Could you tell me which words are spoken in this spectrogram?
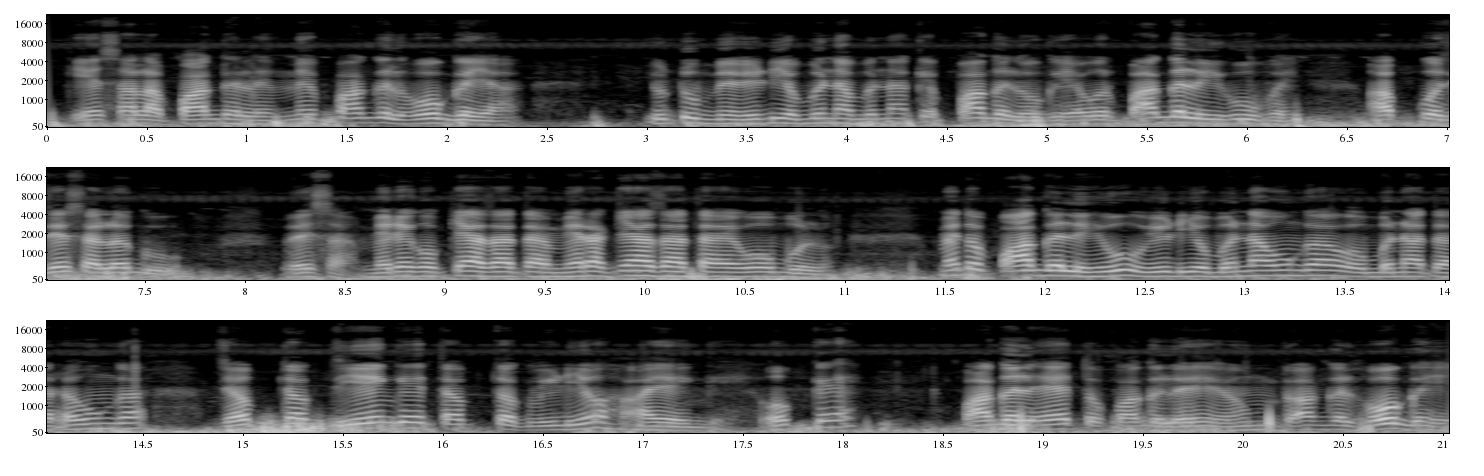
कि ये साला पागल है मैं पागल हो गया यूट्यूब में वीडियो बना बना के पागल हो गया और पागल ही हूँ भाई आपको जैसा लगूँ वैसा मेरे को क्या जाता है मेरा क्या जाता है वो बोलो मैं तो पागल ही हूँ वीडियो बनाऊंगा वो बनाता रहूंगा जब तक जिएंगे तब तक वीडियो आएंगे ओके पागल है तो पागल है हम पागल हो गए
